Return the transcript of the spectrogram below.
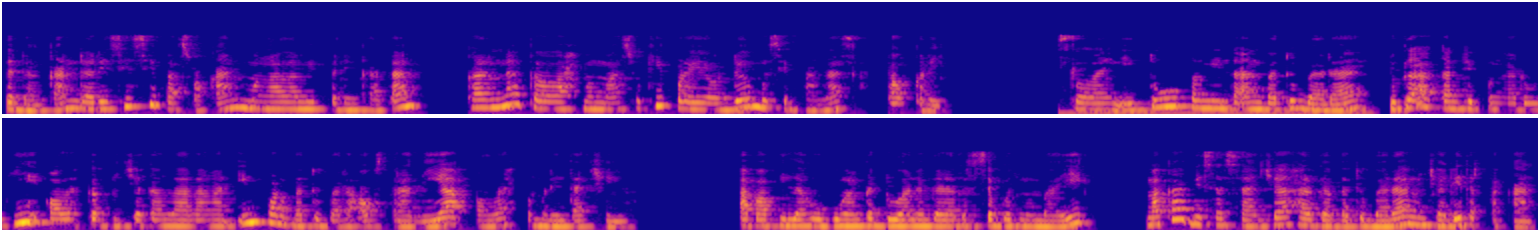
sedangkan dari sisi pasokan mengalami peningkatan karena telah memasuki periode musim panas atau kering. Selain itu, permintaan batu bara juga akan dipengaruhi oleh kebijakan larangan impor batu bara Australia oleh pemerintah China. Apabila hubungan kedua negara tersebut membaik, maka bisa saja harga batu bara menjadi tertekan.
